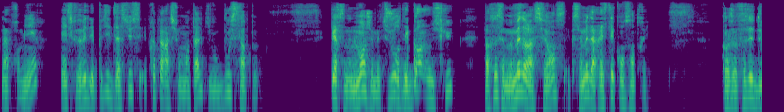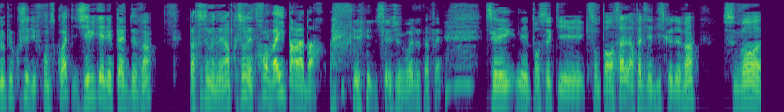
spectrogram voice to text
La première, est-ce que vous avez des petites astuces et préparations mentales qui vous boostent un peu? Personnellement, je mets toujours des gants de muscu parce que ça me met dans la séance et que ça m'aide à rester concentré. Quand je faisais du développé couché du front squat, j'évitais les plaques de vin parce que ça me donnait l'impression d'être envahi par la barre. je, vois tout à fait. Parce que pour ceux qui, qui sont pas en salle, en fait, les disques de vin, souvent, euh,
